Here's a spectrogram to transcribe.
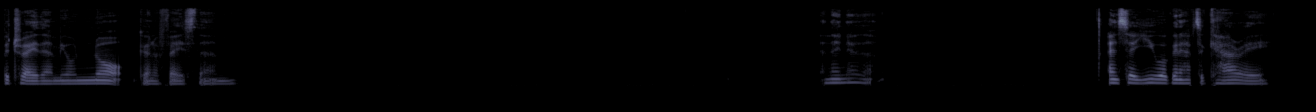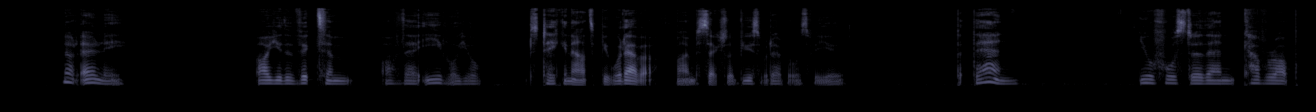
betray them, you're not going to face them. And they know that. And so you are going to have to carry, not only are you the victim of their evil, you're taken out to be whatever, I'm sexual abuse, whatever it was for you. But then you're forced to then cover up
